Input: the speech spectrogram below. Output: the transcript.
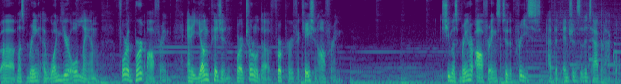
uh, must bring a one-year-old lamb for a burnt offering and a young pigeon or a turtle dove for a purification offering. She must bring her offerings to the priest at the entrance of the tabernacle.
